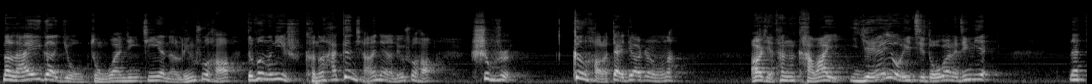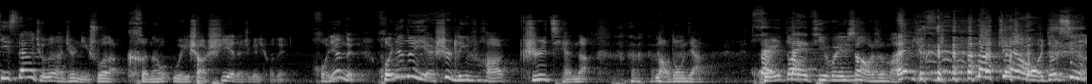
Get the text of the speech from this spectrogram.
那来一个有总冠军经验的林书豪，得分能力可能还更强一点的林书豪，是不是更好的带第二阵容呢？而且他跟卡哇伊也有一起夺冠的经验。那第三个球队呢，就是你说的可能韦少失业的这个球队，火箭队。火箭队也是林书豪之前的老东家，回到代替威少是吗？哎，那这样我就信了。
